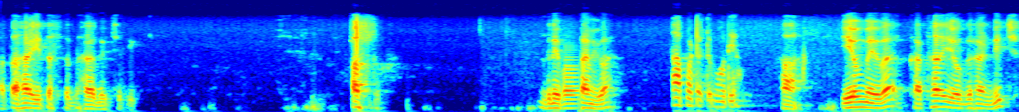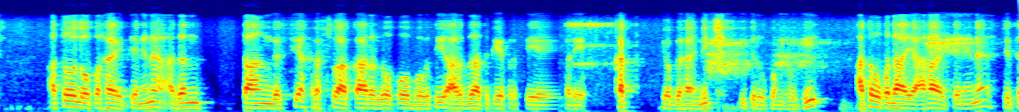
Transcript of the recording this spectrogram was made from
अतः इतस्ततः गच्छति। अस्तु। अग्रे पठामि वा? पठतु महोदय। हा एवमेव कथयोगः णिच् अतो लोपः इत्यनेन अदन्ताङ्गस्य ह्रस्व अकारलोपो भवति आर्धधातुके प्रत्यये परे खत् योगः णिच् इति रूपं भवति। अत उपधायाः इत्यनेन स्थित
